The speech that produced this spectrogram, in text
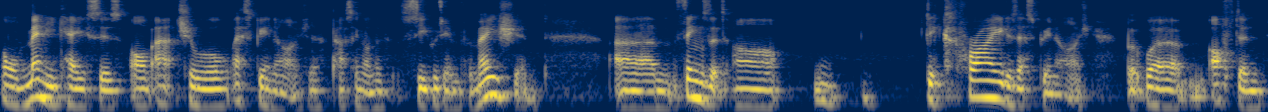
or many cases of actual espionage, passing on of secret information, um, things that are decried as espionage, but were often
